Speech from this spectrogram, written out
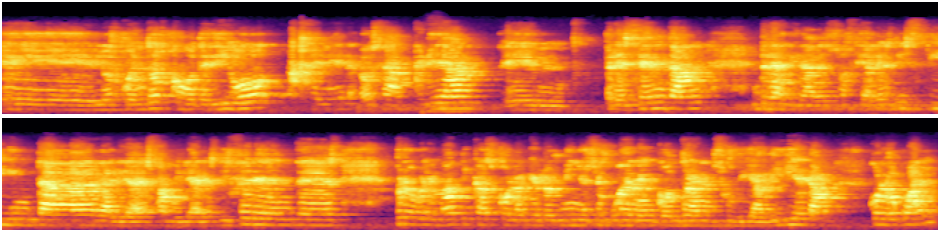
eh, los cuentos, como te digo, genera, o sea, crean, eh, presentan realidades sociales distintas, realidades familiares diferentes, problemáticas con las que los niños se pueden encontrar en su día a día, con lo cual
